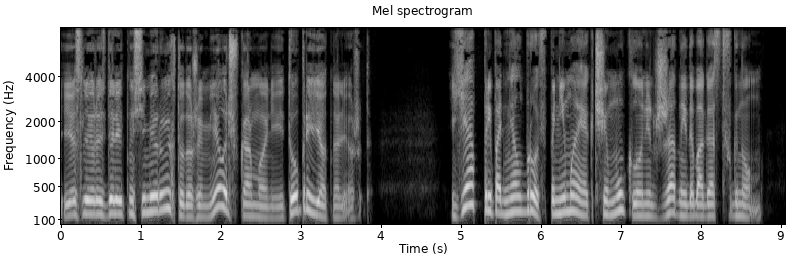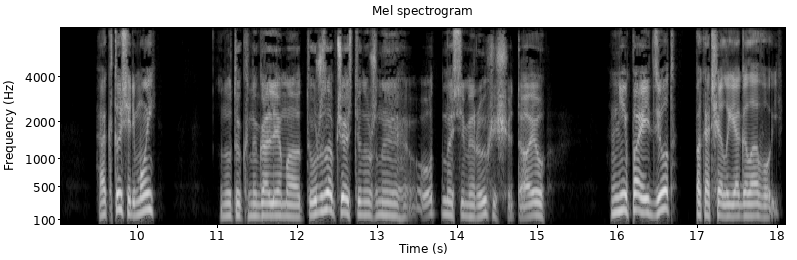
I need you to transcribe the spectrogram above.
Если разделить на семерых, то даже мелочь в кармане и то приятно ляжет». Я приподнял бровь, понимая, к чему клонит жадный до богатств гном. «А кто седьмой?» «Ну так на голема тоже запчасти нужны, вот на семерых и считаю». «Не пойдет», — покачал я головой.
